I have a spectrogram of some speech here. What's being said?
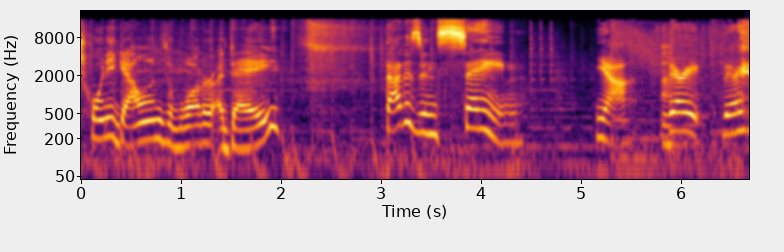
twenty gallons of water a day. That is insane. Yeah. Uh-huh. Very, very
